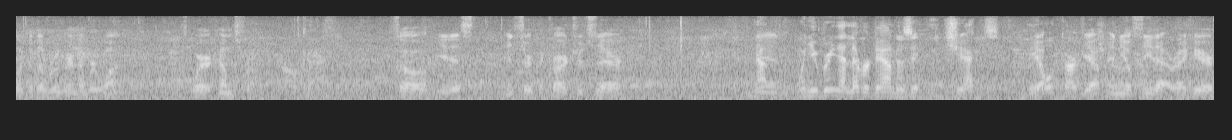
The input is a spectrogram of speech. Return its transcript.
Look at the Ruger number one. It's where it comes from. Okay. So you just insert the cartridge there. Now, when you bring that lever down, does it eject the Yep, old cartridge? Yep, and you'll see that right here.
